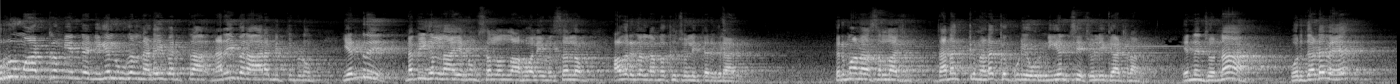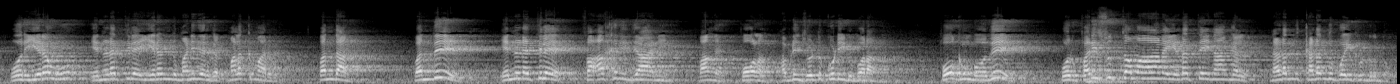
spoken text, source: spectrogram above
உருமாற்றம் என்ற நிகழ்வுகள் நடைபெற்ற நடைபெற ஆரம்பித்துவிடும் என்று நபிகள் நாயகம் ஸல்லல்லாஹு அலைஹி வஸல்லம் அவர்கள் நமக்கு சொல்லித் தருகிறார்கள். பெருமானா சல்லாஜ் தனக்கு நடக்கக்கூடிய ஒரு நிகழ்ச்சியை சொல்லி காட்டுறாங்க. என்னன்னு சொன்னா ஒரு தடவை ஒரு இரவு என்னிடத்தில் இரண்டு மனிதர்கள் மலக்குமார்கள் வந்தாங்க. வந்து என்னிடத்தில் ஃபாஹரி ஜானி வாங்க போகலாம் அப்படின்னு சொல்லிட்டு கூட்டிகிட்டு போகிறாங்க போகும்போது ஒரு பரிசுத்தமான இடத்தை நாங்கள் நடந்து கடந்து போய் கொண்டிருந்தோம்.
